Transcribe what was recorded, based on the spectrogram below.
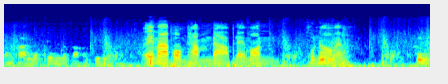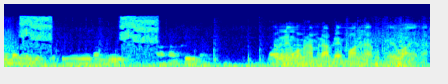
ต้องการจะขึ้นจะกลับมาที่เดิมเอ้ยมาผมทำดาบไดมอนด์คุณเอาไหมขึ้นข้างบนหนึ่งเดี๋ยวขึ้นนี่ตอนนี้หาทางขึ้นหน่อยแป๊บนึงผมทำดาบไดมอนด์แล้วผมไม่ไหวแล้ว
